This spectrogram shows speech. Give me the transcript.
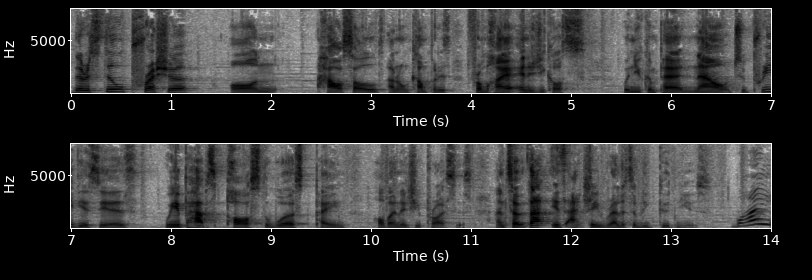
there is still pressure on households and on companies from higher energy costs, when you compare now to previous years, we are perhaps past the worst pain of energy prices. And so that is actually relatively good news. Why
